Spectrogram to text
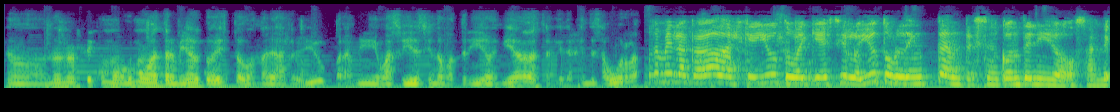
no, no, no sé cómo, cómo va a terminar todo esto con Dallas Review. Para mí va a seguir siendo contenido de mierda hasta que la gente se aburra. También la cagada es que YouTube, hay que decirlo, YouTube le encanta ese contenido, o sea, le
